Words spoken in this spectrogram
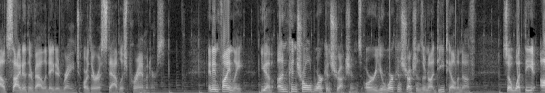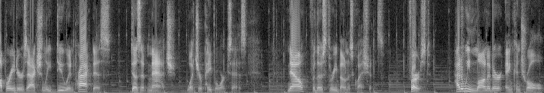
outside of their validated range or their established parameters. And then finally, you have uncontrolled work instructions or your work instructions are not detailed enough. So what the operators actually do in practice doesn't match what your paperwork says. Now for those three bonus questions. First, how do we monitor and control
